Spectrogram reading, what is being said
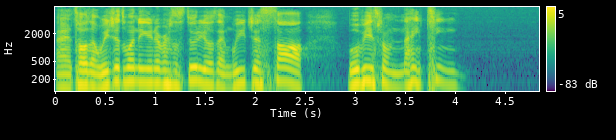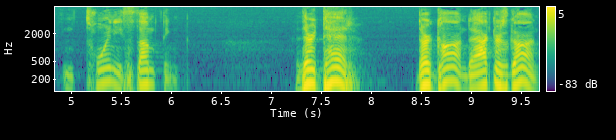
And I told them we just went to Universal Studios and we just saw movies from 1920 something. They're dead. They're gone. The actor's gone.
